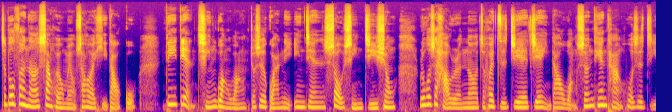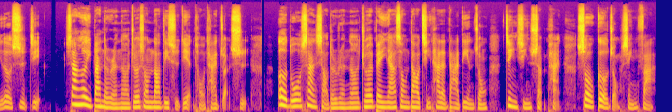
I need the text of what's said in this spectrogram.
这部分呢，上回我们有稍微提到过。第一殿秦广王就是管理阴间受刑吉凶，如果是好人呢，则会直接接引到往生天堂或是极乐世界；善恶一半的人呢，就会送到第十殿投胎转世。恶多善少的人呢，就会被押送到其他的大殿中进行审判，受各种刑罚。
